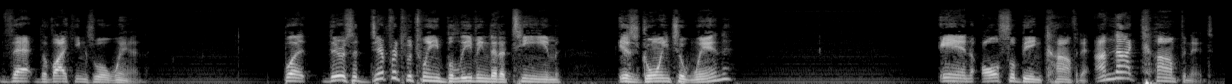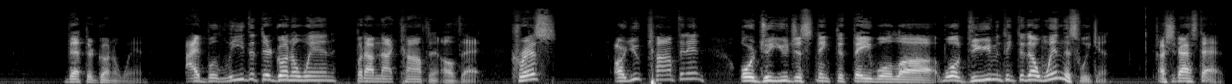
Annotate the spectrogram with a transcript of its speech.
that the Vikings will win. But there's a difference between believing that a team is going to win and also being confident. I'm not confident that they're going to win. I believe that they're going to win, but I'm not confident of that. Chris, are you confident or do you just think that they will, uh, well, do you even think that they'll win this weekend? I should ask that.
